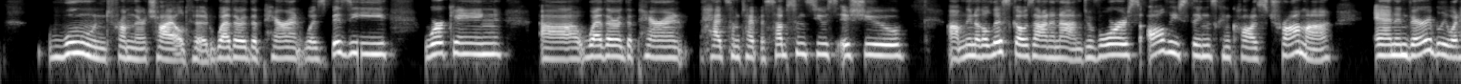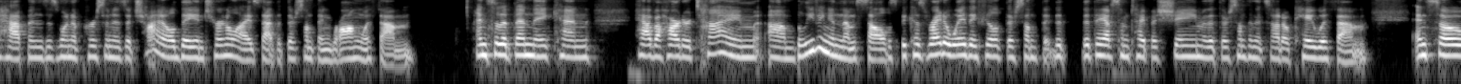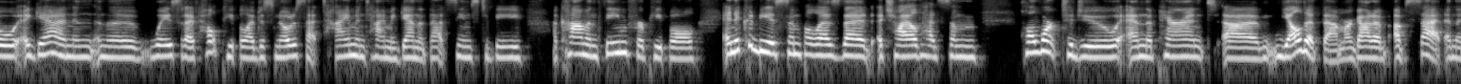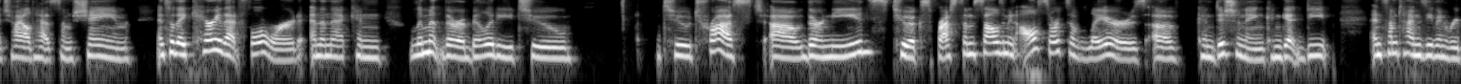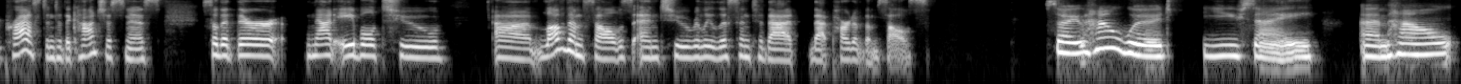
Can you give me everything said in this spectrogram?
wound from their childhood whether the parent was busy working uh, whether the parent had some type of substance use issue. Um, you know the list goes on and on. Divorce all these things can cause trauma. And invariably, what happens is when a person is a child, they internalize that, that there's something wrong with them. And so that then they can have a harder time um, believing in themselves because right away they feel that there's something that, that they have some type of shame or that there's something that's not okay with them. And so, again, in, in the ways that I've helped people, I've just noticed that time and time again that that seems to be a common theme for people. And it could be as simple as that a child had some homework to do and the parent um, yelled at them or got upset and the child has some shame. And so they carry that forward and then that can limit their ability to to trust uh, their needs to express themselves. I mean all sorts of layers of conditioning can get deep and sometimes even repressed into the consciousness so that they're not able to uh, love themselves and to really listen to that that part of themselves so, how would you say um, how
